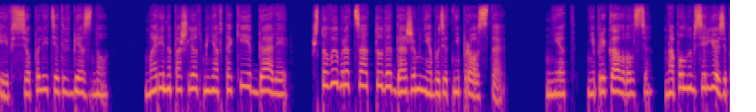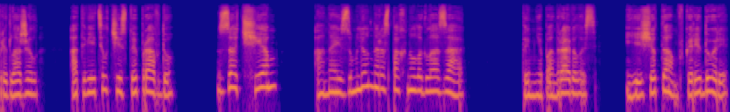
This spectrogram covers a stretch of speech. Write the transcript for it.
и все полетит в бездну. Марина пошлет меня в такие дали, что выбраться оттуда даже мне будет непросто. Нет, не прикалывался, на полном серьезе предложил. Ответил чистую правду. «Зачем?» Она изумленно распахнула глаза. «Ты мне понравилась. Еще там, в коридоре,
